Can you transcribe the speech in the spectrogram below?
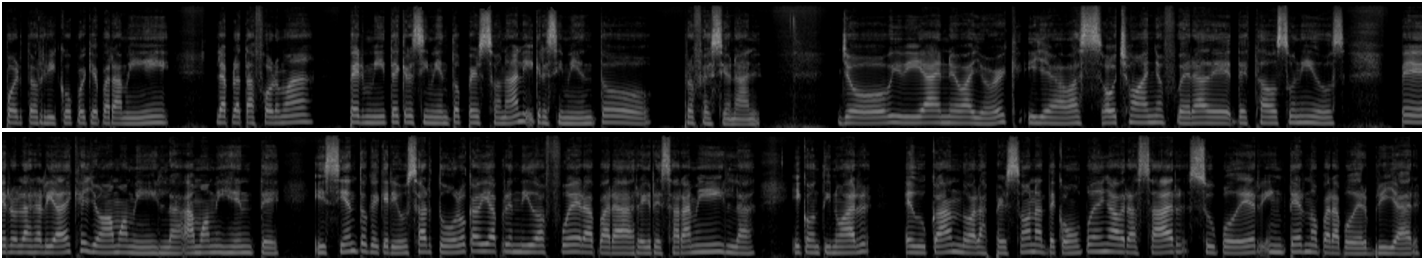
Puerto Rico porque para mí la plataforma permite crecimiento personal y crecimiento profesional. Yo vivía en Nueva York y llevaba ocho años fuera de, Estados Unidos, pero la realidad es que yo amo a mi isla, amo a mi gente y siento que quería usar todo lo que había aprendido afuera para regresar a mi isla y continuar educando a las personas de cómo pueden abrazar su poder interno para poder brillar.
